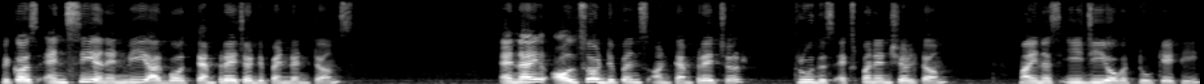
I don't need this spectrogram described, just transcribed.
because Nc and Nv are both temperature dependent terms Ni also depends on temperature through this exponential term minus Eg over 2 kT.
